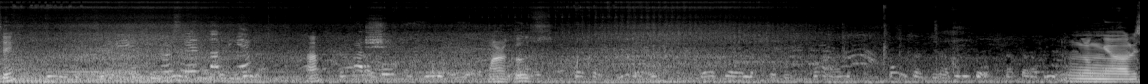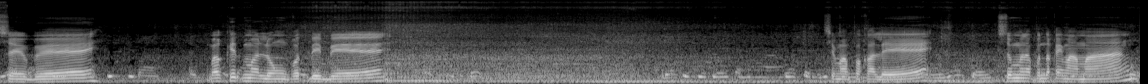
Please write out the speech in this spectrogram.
Si? Percent natin yan. Ha? Po. Marcos? Anong nangyari sa'yo, be? Bakit malungkot, bebe? Si Mapakali? Gusto mo na punta kay Mamang?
